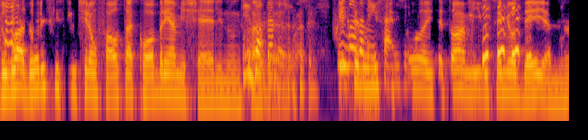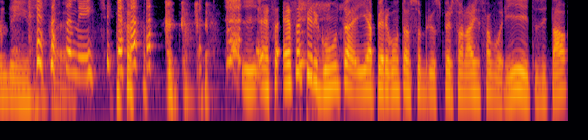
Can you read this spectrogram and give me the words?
Dubladores que sentiram falta, cobrem a Michelle no Instagram. Exatamente. Por que, me manda mensagem. Citou? A gente é teu amigo, você me odeia. Mandem isso. Exatamente. e essa, essa pergunta e a pergunta sobre os personagens favoritos e tal,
